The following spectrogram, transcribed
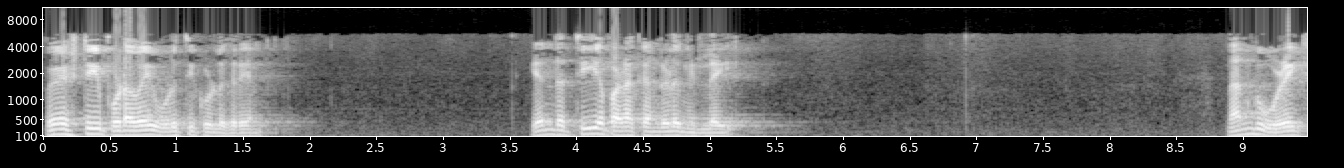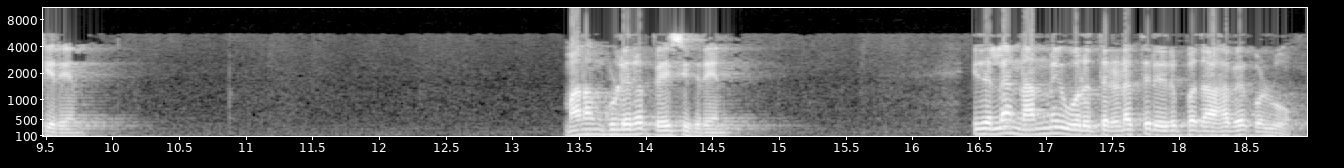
வேஷ்டி புடவை உடுத்திக் கொள்ளுகிறேன். எந்த தீய பழக்கங்களும் இல்லை. நன்கு உழைக்கிறேன். மனம் குளிர பேசுகிறேன். இதெல்லாம் நன்மை ஒருத்தரிடத்தில் இருப்பதாகவே கொள்வோம்.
